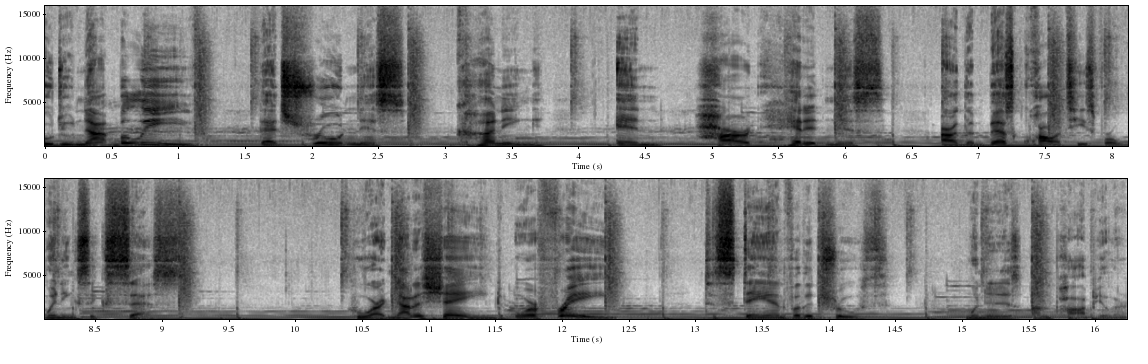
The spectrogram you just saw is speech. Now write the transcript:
who do not believe that shrewdness, cunning, and hard headedness are the best qualities for winning success, who are not ashamed or afraid to stand for the truth when it is unpopular,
